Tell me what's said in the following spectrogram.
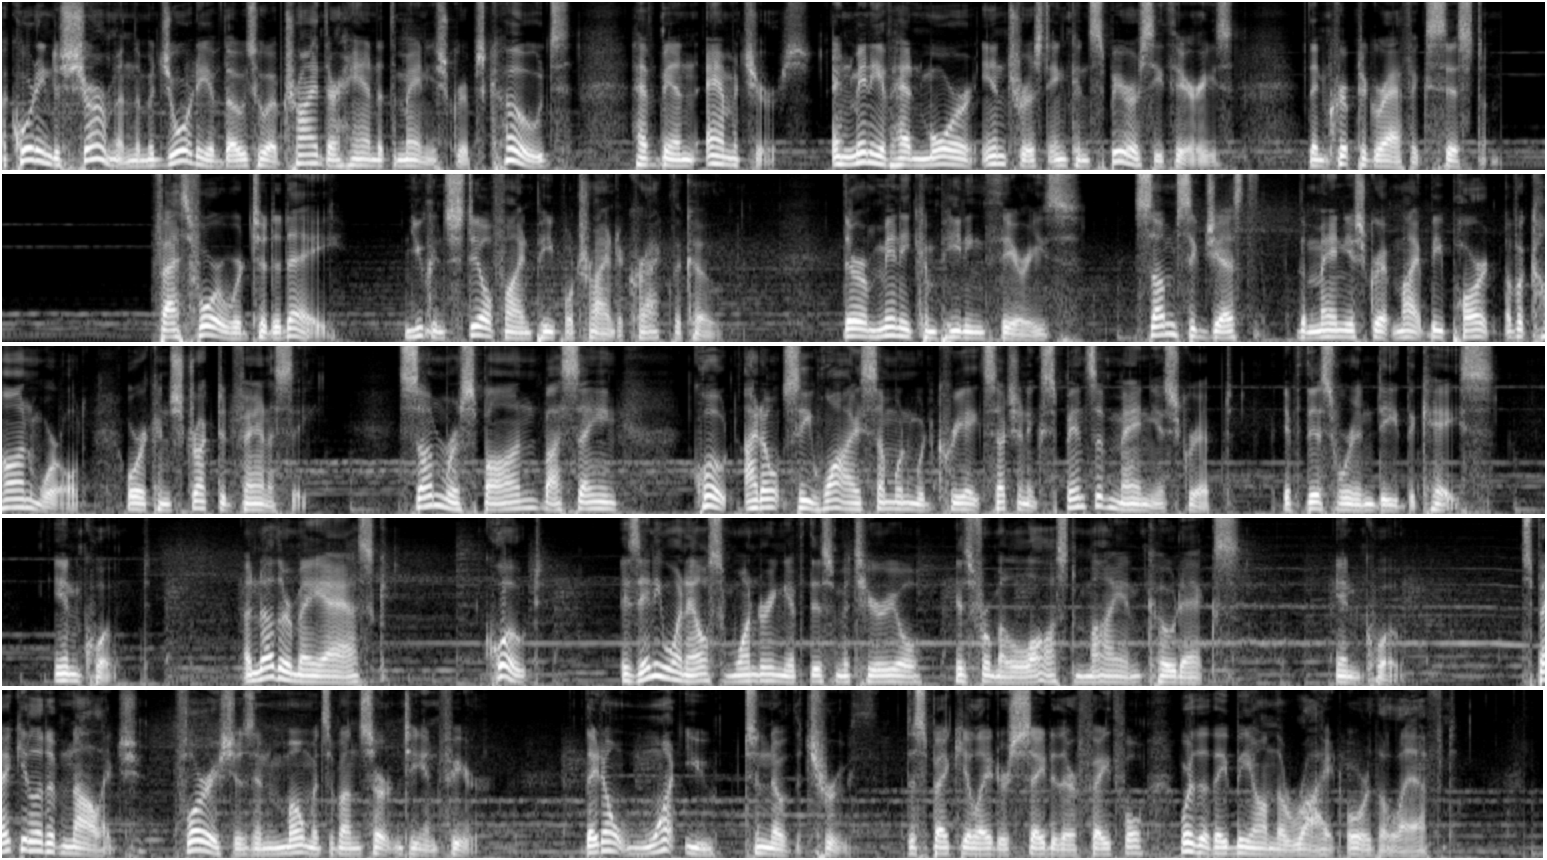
According to Sherman, the majority of those who have tried their hand at the manuscript's codes have been amateurs, and many have had more interest in conspiracy theories than cryptographic systems. Fast forward to today, you can still find people trying to crack the code. There are many competing theories. Some suggest the manuscript might be part of a con world or a constructed fantasy. Some respond by saying, quote, I don't see why someone would create such an expensive manuscript if this were indeed the case. End quote. Another may ask, quote, Is anyone else wondering if this material is from a lost Mayan codex? End quote. Speculative knowledge flourishes in moments of uncertainty and fear. They don't want you to know the truth, the speculators say to their faithful, whether they be on the right or the left.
